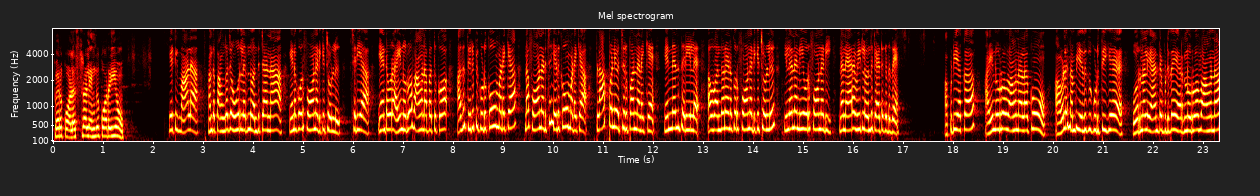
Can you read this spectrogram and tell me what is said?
பிறகு கொலஸ்ட்ரால் எங்க குறையும்? ஏட்டி மாலா அந்த பங்கஜம் ஊர்ல இருந்து வந்துட்டானா? எனக்கு ஒரு ஃபோன் அடிக்க சொல்லு. சரியா? என்கிட்ட ஒரு ஐநூறுரூவா வாங்கினா பார்த்துக்கோ அது திருப்பி கொடுக்கவும் மடைக்கா. நான் ஃபோன் அடிச்சு எடுக்கவும் மடைக்கா. பிளாக் பண்ணி வச்சிருப்பான்னு நினைக்கேன். என்னன்னு தெரியல. அவ வந்தோடனே எனக்கு ஒரு ஃபோன் அடிக்க சொல்லு. இல்லைன்னா நீ ஒரு ஃபோன் அடி. நான் நேரம் வீட்டில் வந்து கேட்டுக்கிடுதேன். அப்படியாக்கா? ஐநூறுரூவா வாங்கினாலாக்கும். அவளை நம்பி எதுக்கு கொடுத்தீங்க? ஒரு நாள் என்கிட்ட இப்படி தான் இரநூறுவா வாங்கினா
